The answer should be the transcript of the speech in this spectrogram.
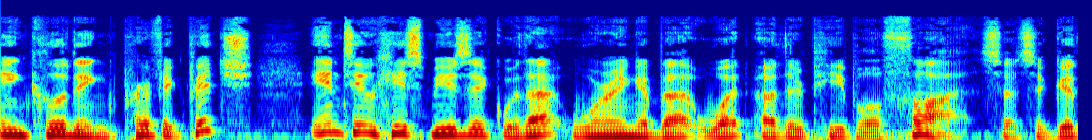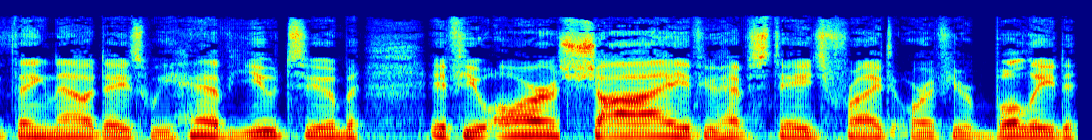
including perfect pitch, into his music without worrying about what other people thought. So it's a good thing nowadays we have YouTube. If you are shy, if you have stage fright, or if you're bullied,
